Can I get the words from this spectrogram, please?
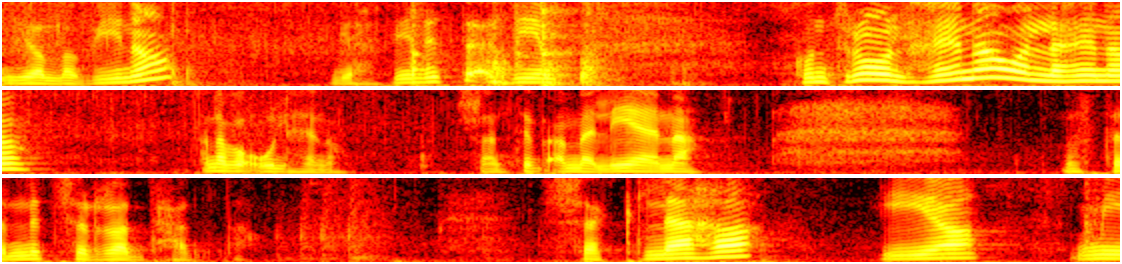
يلا بينا. جاهزين للتقديم control هنا ولا هنا؟ أنا بقول هنا عشان تبقى مليانة. ما استنتش الرد حتى. شكلها yummy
